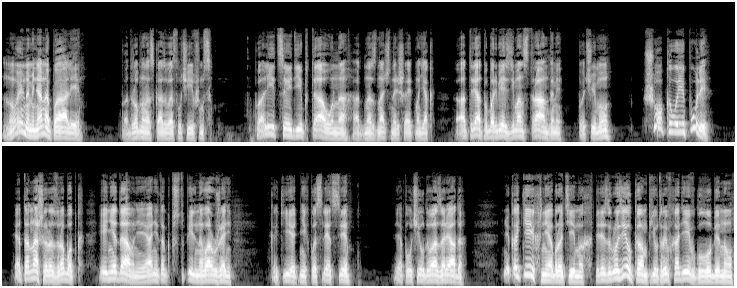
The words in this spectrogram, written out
«Ну и на меня напали», — подробно рассказывая о случившемся. Полиция Диптауна однозначно решает маньяк. Отряд по борьбе с демонстрантами. Почему? Шоковые пули. Это наша разработка. И недавние, они только поступили на вооружение. Какие от них последствия? Я получил два заряда. Никаких необратимых. Перезагрузил компьютер и входи в глубину.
